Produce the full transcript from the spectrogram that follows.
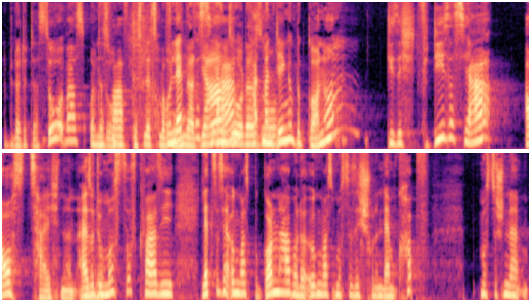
bedeutet das so was. Und, das so. war das letzte Mal vor und 100 letztes Jahren Jahr so oder hat man so. Dinge begonnen, die sich für dieses Jahr auszeichnen. Also Mhm. du musstest quasi letztes Jahr irgendwas begonnen haben oder irgendwas musste sich schon in deinem Kopf musste schon in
